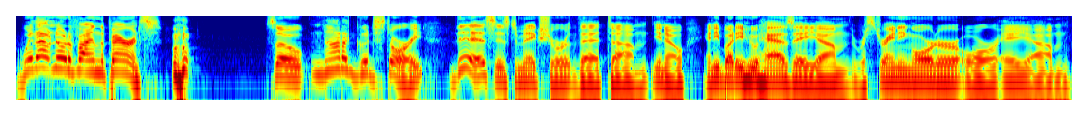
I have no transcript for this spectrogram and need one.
without notifying the parents. so, not a good story. This is to make sure that, um, you know, anybody who has a um, restraining order or a, um,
